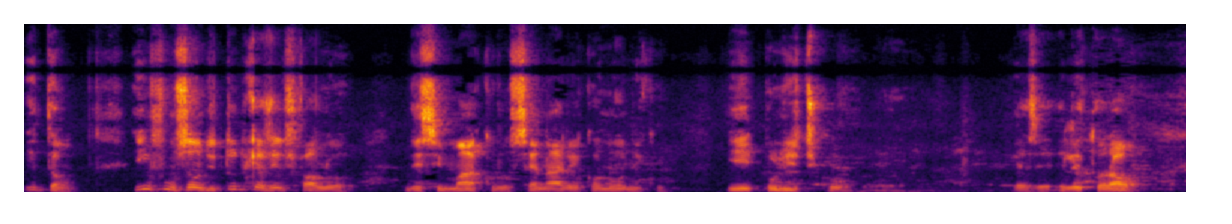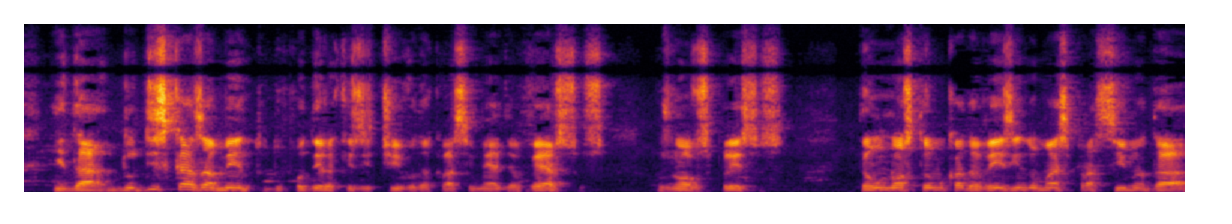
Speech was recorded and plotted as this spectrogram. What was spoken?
Então, em função de tudo que a gente falou desse macro cenário econômico e político, quer dizer, eleitoral, e da, do descasamento do poder aquisitivo da classe média versus os novos preços, então nós estamos cada vez indo mais para cima da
